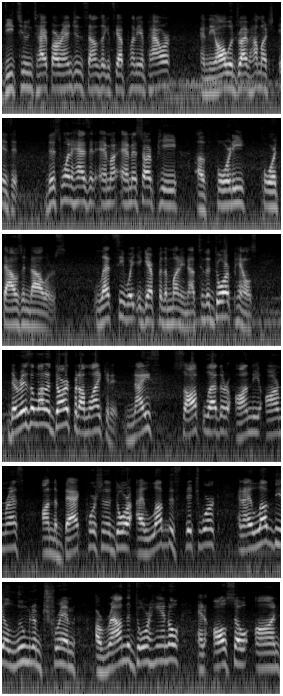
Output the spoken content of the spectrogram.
Detuned Type R engine, sounds like it's got plenty of power. And the all-wheel drive, how much is it? This one has an MSRP of $44,000 let's see what you get for the money. Now to the door panels. There is a lot of dark, but I'm liking it. Nice soft leather on the armrest, on the back portion of the door. I love the stitch work and I love the aluminum trim around the door handle and also on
